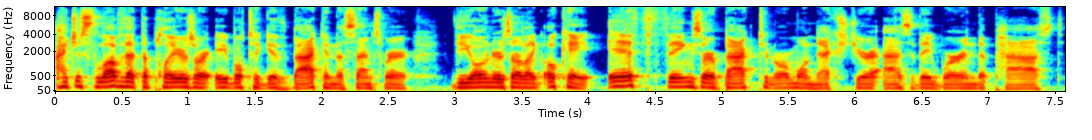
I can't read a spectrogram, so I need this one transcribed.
I just love that the players are able to give back in the sense where the owners are like, okay, if things are back to normal next year as they were in the past,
